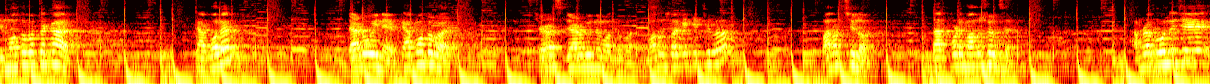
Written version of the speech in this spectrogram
এই মতবাদটা কার? কার বলেন? ডারউইনের। কার মতবাদ? চার্লস ডারউইনের মতবাদ মানুষ আগে কি ছিল? বানর ছিল। তারপরে মানুষ হয়েছে। আমরা বলি যে,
